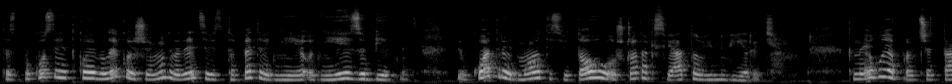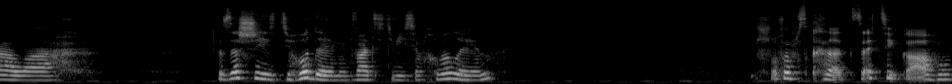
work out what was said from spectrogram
Та спокуса є такою великою, що йому доведеться відступити від однієї, однієї з обітниць і вкотре відмовитись від того, у що так свято він вірить. Книгу я прочитала за 6 годин і 28 хвилин. Що вам сказати? Це цікаво.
